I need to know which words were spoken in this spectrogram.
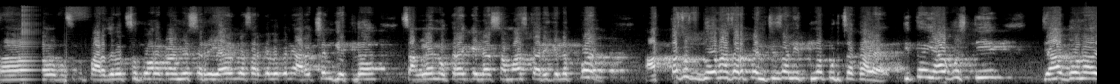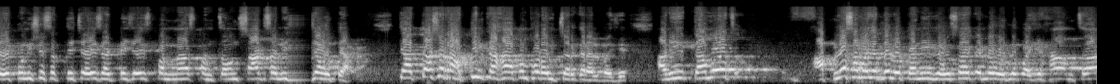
पारदर्शक सुकुमार काळमे सर यासारख्या लोकांनी आरक्षण घेतलं चांगल्या नोकऱ्या केल्या समाजकार्य केलं. पण आत्ताच दोन हजार पंचवीस आणि इथनं पुढचा काळ आहे. तिथं ह्या गोष्टी त्या दोन एकोणीसशे सत्तेचाळीस अठ्ठेचाळीस पन्नास पंचावन्न साठ साली ज्या होत्या त्या आता अशा राहतील का? हा आपण थोडा विचार करायला पाहिजे. आणि त्यामुळेच आपल्या समाजातल्या लोकांनी व्यवसायाकडनं ओढलं पाहिजे. हा आमचा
